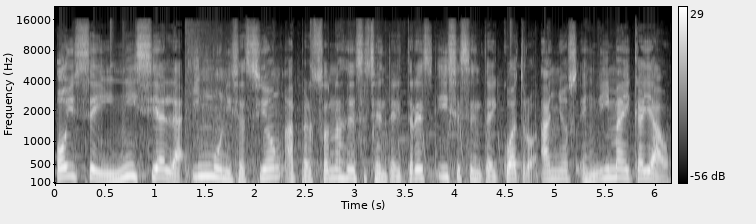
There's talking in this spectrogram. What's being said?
Hoy se inicia la inmunización a personas de 63 y 64 años en Lima y Callao.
